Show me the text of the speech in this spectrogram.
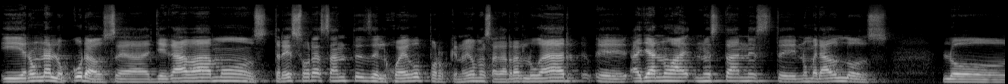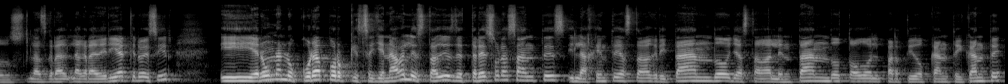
Y era una locura, o sea, llegábamos tres horas antes del juego porque no íbamos a agarrar lugar. Eh, allá no, no están este, numerados los, los, las, la gradería, quiero decir. Y era una locura porque se llenaba el estadio desde tres horas antes y la gente ya estaba gritando, ya estaba alentando, todo el partido cante y cante.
